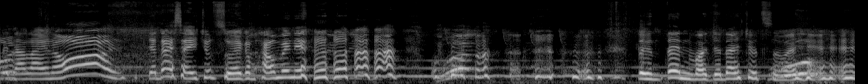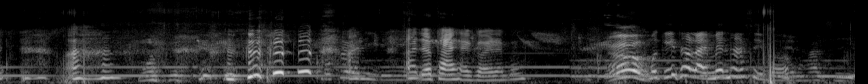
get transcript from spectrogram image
เป็นอะไรเนาะ จะได้ใส่ชุดสวยกับเขาไหมเนี่ย ตื่นเต้นบอกจะได้ชุดสวยอะอาจจะทายให้ก่อนนะเพิ่งเอาเมื่อกี้เท่าไหร่เม็ดห้าสิบเหรอเม็ดห้าสิบ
